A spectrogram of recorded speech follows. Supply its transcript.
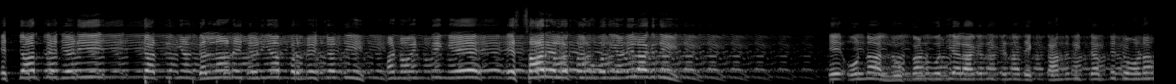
ਇਹ ਚਰਚ ਜਿਹੜੀ ਚਰਚ ਦੀਆਂ ਗੱਲਾਂ ਨੇ, ਜਿਹੜੀਆਂ ਪਰਮੇਸ਼ਰ ਦੀ ਅਨੋਇੰਟਿੰਗ ਹੈ, ਇਹ ਸਾਰੇ ਲੋਕਾਂ ਨੂੰ ਵਧੀਆ ਨਹੀਂ ਲੱਗਦੀ। ਇਹ ਉਹਨਾਂ ਲੋਕਾਂ ਨੂੰ ਵਧੀਆ ਲੱਗਦੀ ਜਿਨ੍ਹਾਂ ਦੇ ਕੰਨ ਵੀ ਚਰਚ 'ਚ ਹੋਣ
